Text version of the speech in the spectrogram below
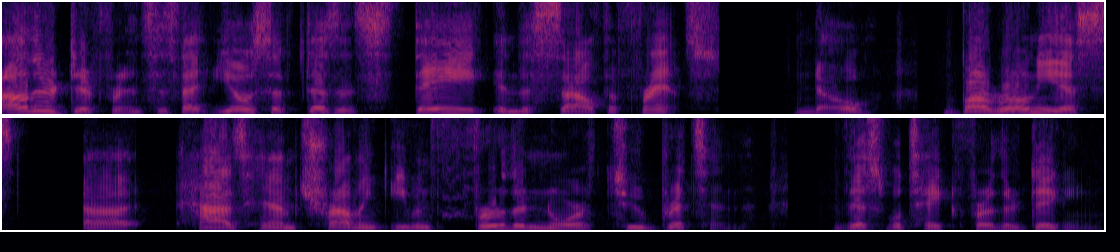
other difference is that Joseph doesn't stay in the south of France. No, Baronius uh, has him traveling even further north to Britain. This will take further digging.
